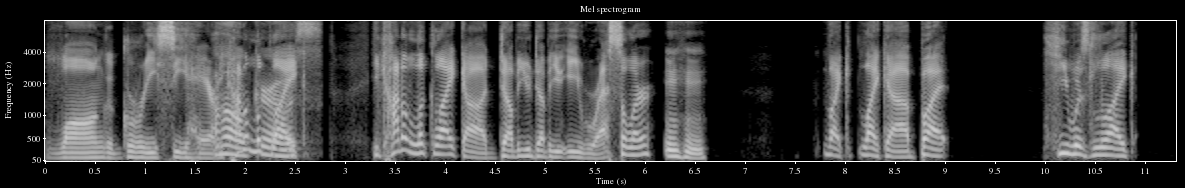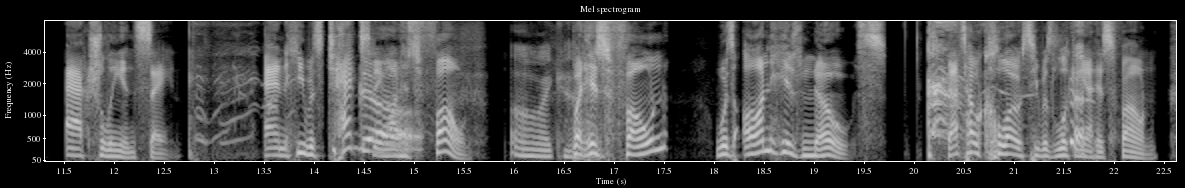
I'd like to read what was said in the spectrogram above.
long, greasy hair. He Oh, kind of looked like he kind of looked like a WWE wrestler, Mhm. like like uh, but he was like actually insane, and he was texting on his phone. Oh my god. but his phone was on his nose. That's how close he was looking at his phone. Oh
